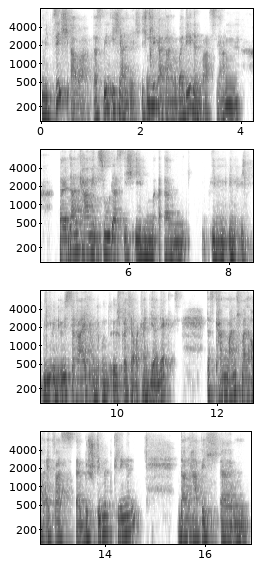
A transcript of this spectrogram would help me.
mit sich aber, das bin ich ja nicht. Ich trigger mhm. da nur bei denen was, ja. Mhm. Äh, dann kam hinzu, dass ich eben ähm, in, in, ich lebe in Österreich und, und äh, spreche aber kein Dialekt. Das kann manchmal auch etwas äh, bestimmend klingen. Dann habe ich ähm,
